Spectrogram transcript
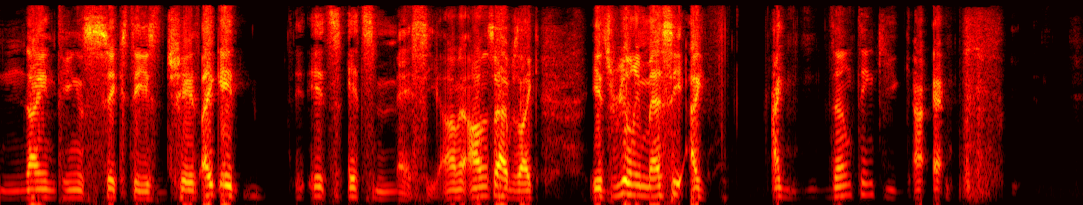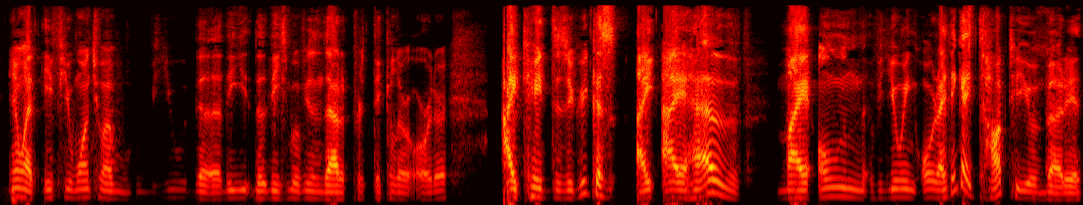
1960s chase. Like it, it's it's messy. Honestly, I was like, it's really messy. I I don't think you. I, I, you know what? If you want to view the, the, the, these movies in that particular order, I can't disagree because I I have my own viewing order. I think I talked to you about it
